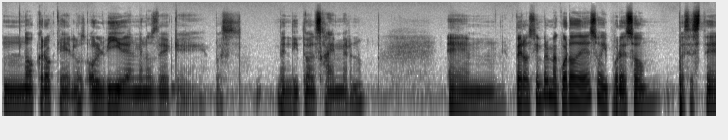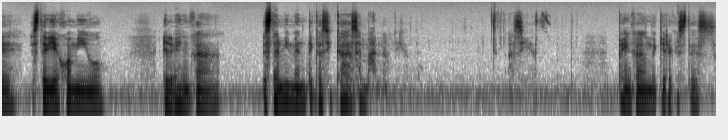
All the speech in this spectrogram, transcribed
no creo que los olvide, al menos de que, pues, bendito Alzheimer, ¿no? Em, pero siempre me acuerdo de eso y por eso, pues, este, este viejo amigo, el Benja, está en mi mente casi cada semana. Benja, donde quiera que estés.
